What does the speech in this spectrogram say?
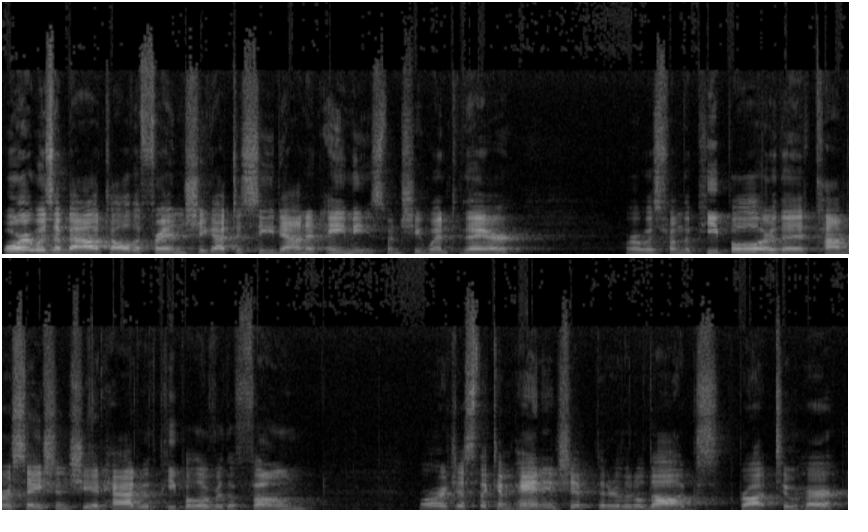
or it was about all the friends she got to see down at Amy's when she went there or it was from the people or the conversations she had had with people over the phone, or just the companionship that her little dogs brought to her.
